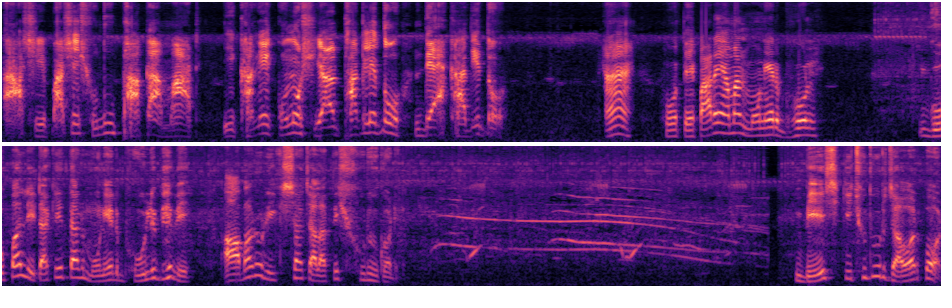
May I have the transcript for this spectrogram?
আশেপাশে শুধু ফাঁকা মাঠ। এখানে কোনো শিয়াল থাকলে তো দেখা যেত। হ্যাঁ হতে পারে আমার মনের ভুল। গোপাল এটাকে তার মনের ভুল ভেবে আবারও রিক্সা চালাতে শুরু করে। বেশ কিছু দূর যাওয়ার পর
